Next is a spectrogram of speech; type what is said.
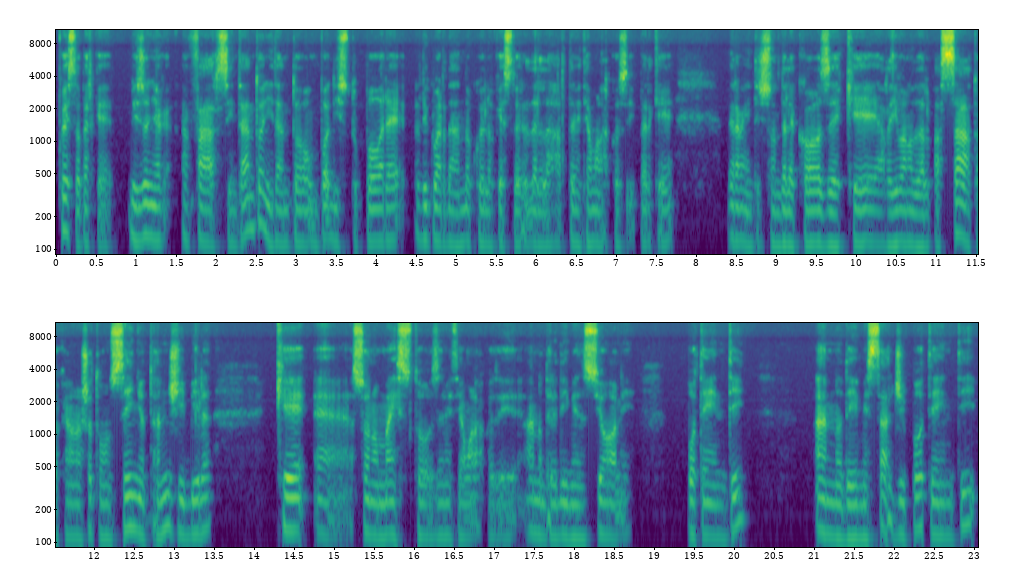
questo perché bisogna farsi intanto ogni tanto un po' di stupore riguardando quello che è storia dell'arte, mettiamola così, perché veramente ci sono delle cose che arrivano dal passato, che hanno lasciato un segno tangibile, che eh, sono maestose, mettiamola così, hanno delle dimensioni potenti, hanno dei messaggi potenti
